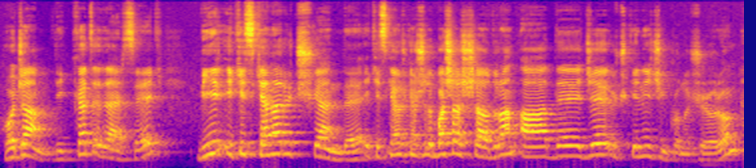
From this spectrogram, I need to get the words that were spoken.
Hocam dikkat edersek bir ikizkenar üçgende, ikizkenar üçgen şurada baş aşağı duran ADC üçgeni için konuşuyorum.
